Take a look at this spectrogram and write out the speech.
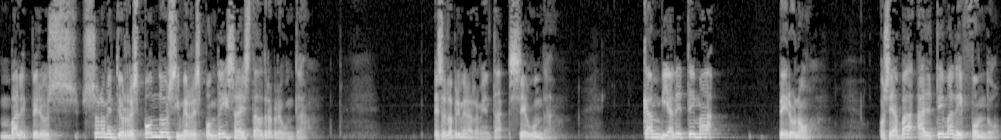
vale, pero solamente os respondo si me respondéis a esta otra pregunta. Esa es la primera herramienta. Segunda, cambia de tema, pero no. O sea, va al tema de fondo,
